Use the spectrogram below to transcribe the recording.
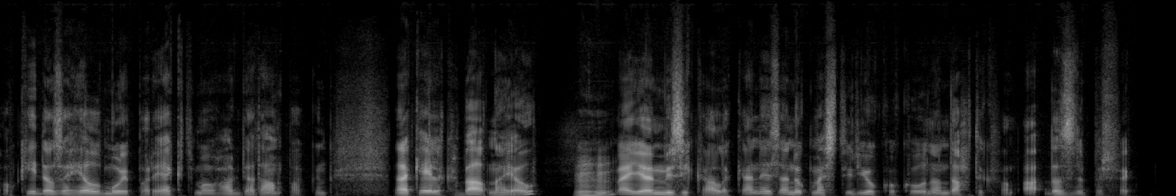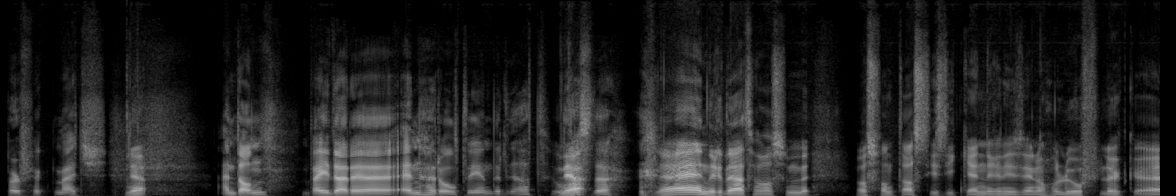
oké, dat is een heel mooi project, maar hoe ga ik dat aanpakken? Dan heb ik eigenlijk gebeld naar jou, Mhm. met je muzikale kennis en ook met Studio Coco. Dan dacht ik van, ah, dat is de perfect, perfect match. Ja. En dan ben je daar eh, ingerold, inderdaad. Hoe Ja. was dat? Nee, inderdaad, dat was, een- was fantastisch. Die kinderen die zijn ongelooflijk, eh,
